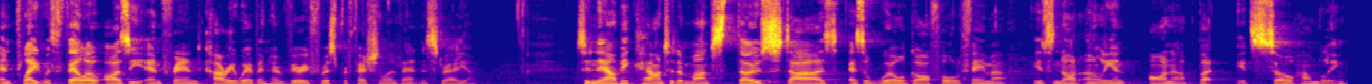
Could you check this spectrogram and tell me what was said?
and played with fellow Aussie and friend Karrie Webb in her very first professional event in Australia. To now be counted amongst those stars as a World Golf Hall of Famer is not only an honor, but it's so humbling.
